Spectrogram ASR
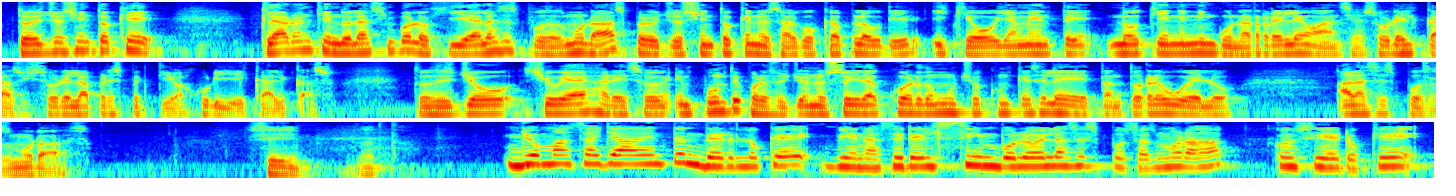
Entonces yo siento que, claro, entiendo la simbología de las esposas moradas, pero yo siento que no es algo que aplaudir y que obviamente no tiene ninguna relevancia sobre el caso y sobre la perspectiva jurídica del caso. Entonces yo sí voy a dejar eso en punto y por eso yo no estoy de acuerdo mucho con que se le dé tanto revuelo a las esposas moradas. Sí, Nata. Yo más allá de entender lo que viene a ser el símbolo de las esposas moradas, considero que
